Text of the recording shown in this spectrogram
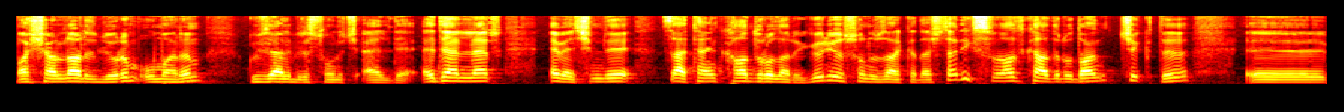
başarılar diliyorum. Umarım güzel bir sonuç elde ederler. Evet şimdi zaten kadroları görüyorsunuz arkadaşlar. X-Flat kadrodan çıktı. Ee,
